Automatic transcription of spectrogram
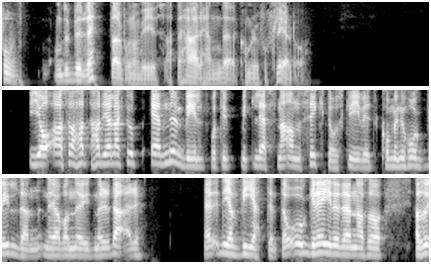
fot, om du berättar på något vis att det här hände, kommer du få fler då? Ja, alltså hade, hade jag lagt upp ännu en bild på typ mitt ledsna ansikte och skrivit Kommer ni ihåg bilden när jag var nöjd med det där? Jag vet inte. Och, grejen är den alltså, alltså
